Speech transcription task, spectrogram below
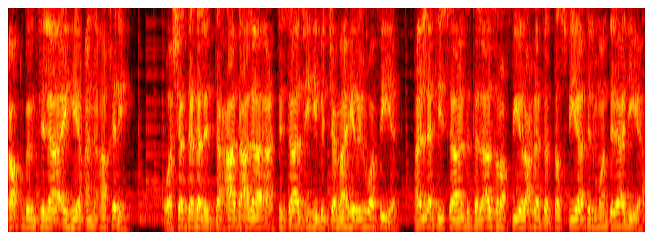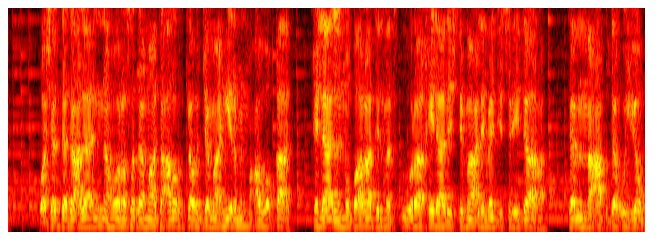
عقب امتلائه عن آخره. وشدد الاتحاد على اعتزازه بالجماهير الوفية التي ساندت الأزرق في رحلة التصفيات المونديالية وشدد على أنه رصد ما تعرضت له الجماهير من معوقات خلال المباراة المذكورة خلال اجتماع لمجلس الإدارة. تم عقده اليوم.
